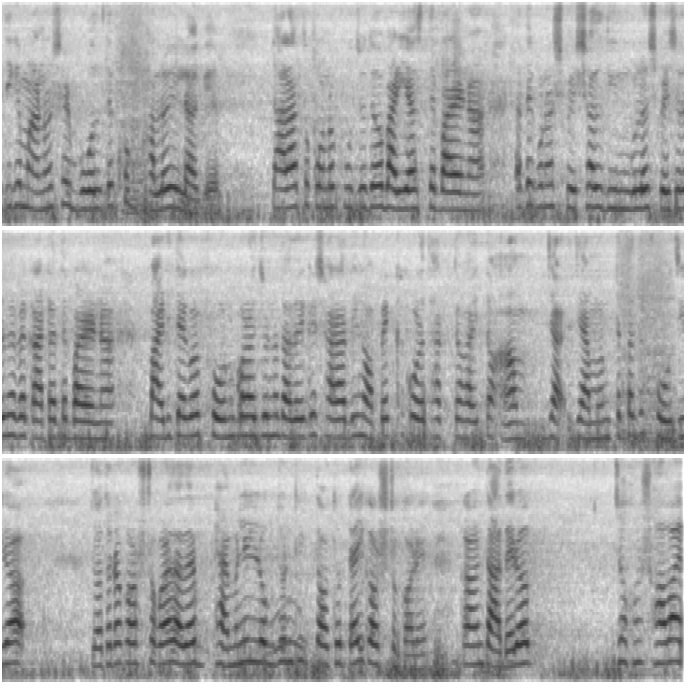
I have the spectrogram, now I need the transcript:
এদিকে মানুষের বলতে খুব ভালোই লাগে। তারা তো কোনো পুজোতেও বাড়ি আসতে পারে না, তাদের কোনো স্পেশাল দিনগুলো স্পেশালভাবে কাটাতে পারে না। বাড়িতে একবার ফোন করার জন্য তাদেরকে সারাদিন অপেক্ষা করে থাকতে হয়। তো যেমনটা তাদের ফৌজিরা যতটা কষ্ট করে, তাদের ফ্যামিলির লোকজন ঠিক ততটাই কষ্ট করে। কারণ তাদেরও যখন সবাই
